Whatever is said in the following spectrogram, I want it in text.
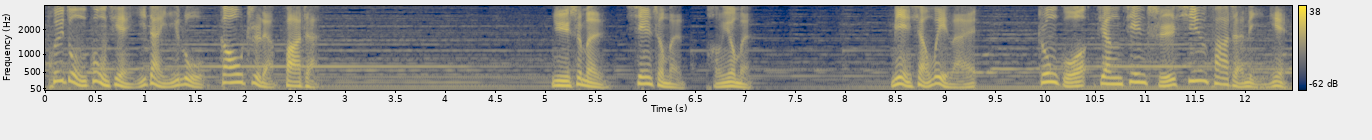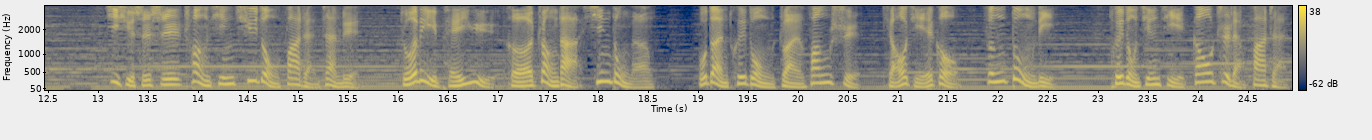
推动共建“一带一路”高质量发展。女士们、先生们、朋友们。面向未来，中国将坚持新发展理念，继续实施创新驱动发展战略，着力培育和壮大新动能，不断推动转方式、调结构、增动力，推动经济高质量发展，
